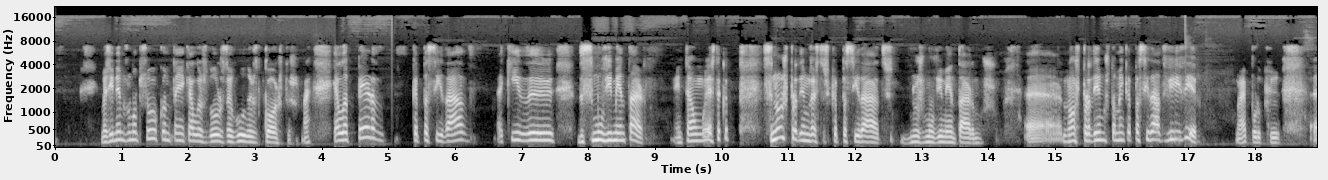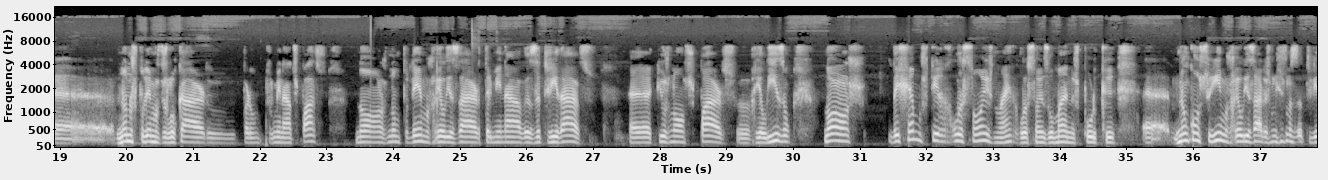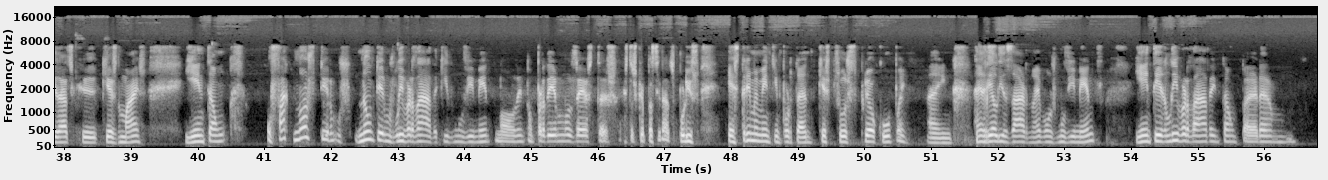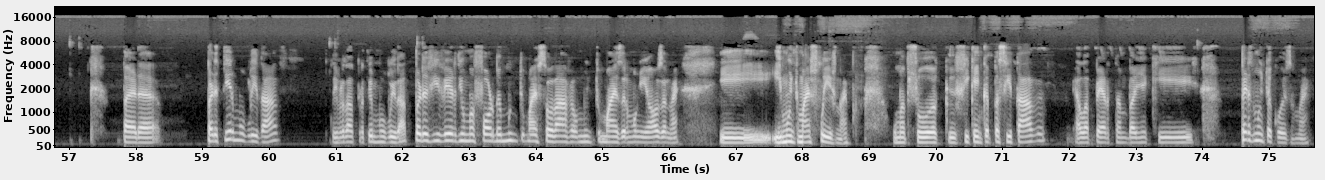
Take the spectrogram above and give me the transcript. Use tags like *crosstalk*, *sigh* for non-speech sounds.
Imaginemos uma pessoa quando tem aquelas dores agudas de costas, é? ela perde capacidade aqui de, de se movimentar. Então, esta, se nós perdemos estas capacidades de nos movimentarmos, uh, nós perdemos também capacidade de viver, não é? Porque uh, não nos podemos deslocar para um determinado espaço, nós não podemos realizar determinadas atividades uh, que os nossos pares realizam, nós deixamos de ter relações, não é? Relações humanas, porque uh, não conseguimos realizar as *laughs* mesmas atividades que, que as demais, e então o facto de nós termos, não termos liberdade aqui de movimento, nós então perdemos estas, estas capacidades. Por isso é extremamente importante que as pessoas se preocupem em, em realizar não é, bons movimentos e em ter liberdade então para, para, para ter mobilidade liberdade para ter mobilidade, para viver de uma forma muito mais saudável, muito mais harmoniosa, não é? E, e muito mais feliz, não é? Porque uma pessoa que fica incapacitada, ela perde também aqui, perde muita coisa, não é?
